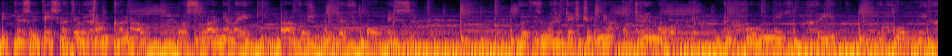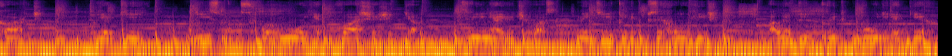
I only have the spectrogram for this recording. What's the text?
Підписуйтесь на телеграм-канал, посилання на який також буде в описі. Ви зможете щодня отримувати духовний хліб, духовний харч, який дійсно сформує ваше життя, звільняючи вас не тільки від психологічних, але і від будь-яких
